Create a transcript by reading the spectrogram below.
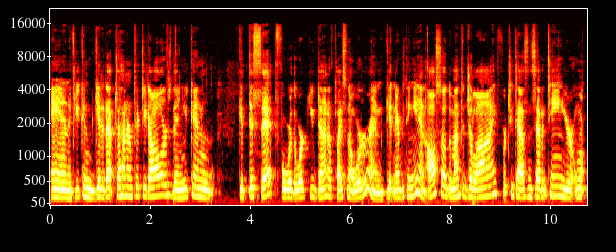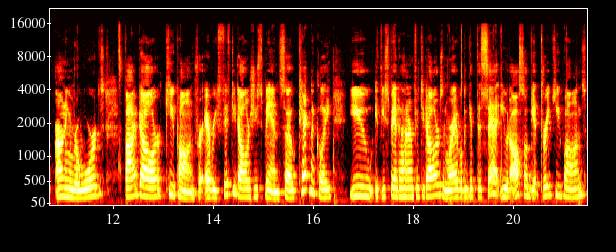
And if you can get it up to $150, then you can get this set for the work you've done of placing the order and getting everything in. Also, the month of July for 2017, you're earning rewards $5 coupon for every $50 you spend. So technically, you if you spend $150 and were able to get this set, you would also get three coupons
